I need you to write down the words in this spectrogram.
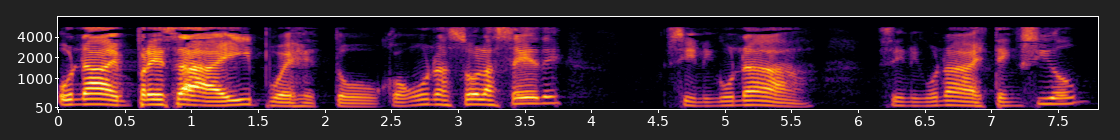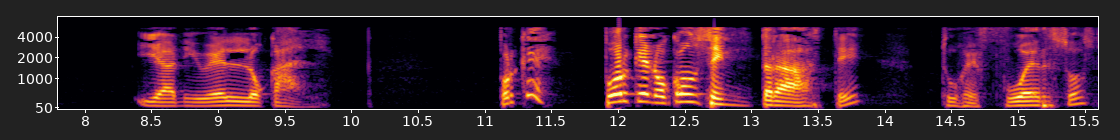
una empresa ahí, pues esto, con una sola sede, sin ninguna, sin ninguna extensión y a nivel local. ¿Por qué? Porque no concentraste tus esfuerzos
